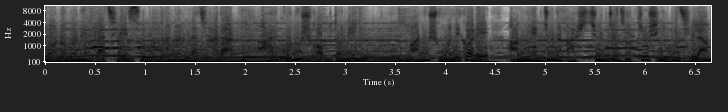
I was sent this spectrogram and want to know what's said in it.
জনগণের কাছে সুবহানাল্লাহ ছাড়া আর কোনো শব্দ নেই। মানুষ মনে করে, আমি একজন আশ্চর্য চিত্রশিল্পী ছিলাম।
